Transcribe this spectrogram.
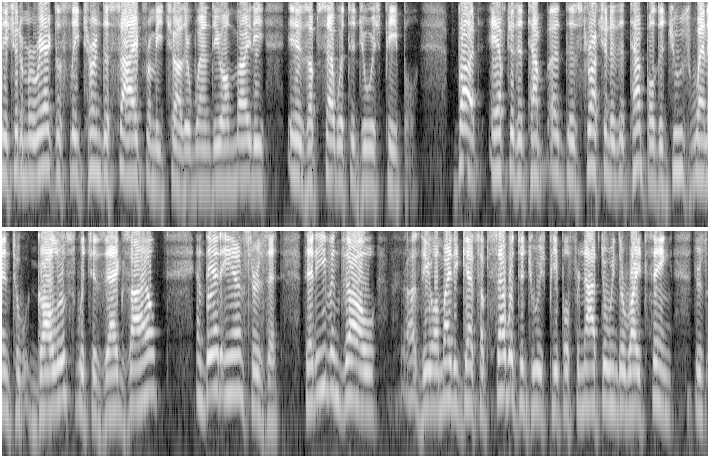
they should have miraculously turned aside from each other when the Almighty is upset with the Jewish people. But after the, temp- uh, destruction of the temple, the Jews went into Galus, which is exile, and that answers it. That even though uh, the Almighty gets upset with the Jewish people for not doing the right thing, there's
